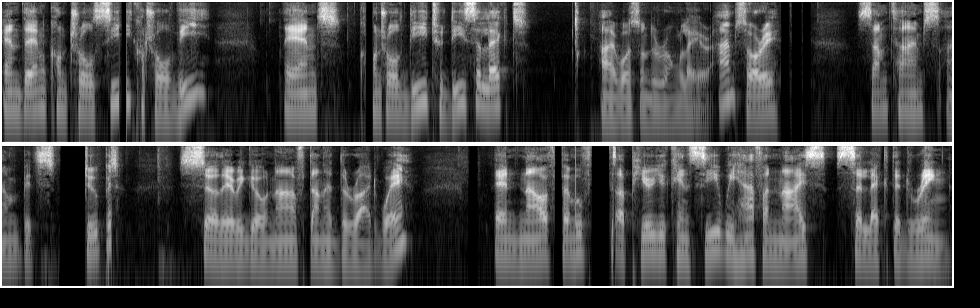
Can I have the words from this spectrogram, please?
And then Control C, Control V. And Control D to deselect. I was on the wrong layer. I'm sorry. Sometimes I'm a bit stupid. So there we go. Now I've done it the right way. And now if I move this up here, you can see we have a nice selected ring.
